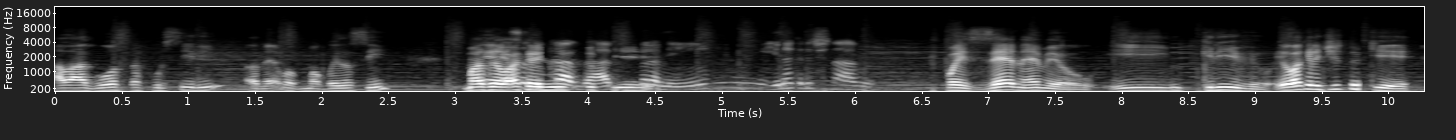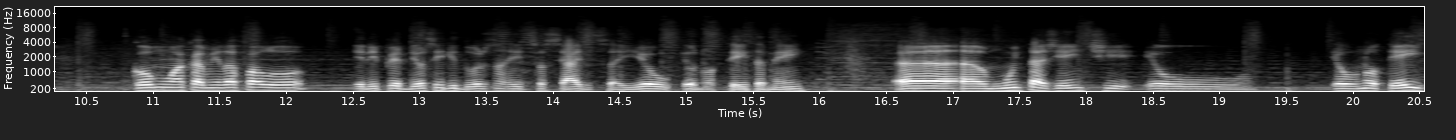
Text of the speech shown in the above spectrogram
a lagosta por siri, né? Alguma coisa assim. Mas é, eu acredito do que para mim inacreditável. Pois é, né, meu? E incrível. Eu acredito que, como a Camila falou, ele perdeu seguidores nas redes sociais, isso aí eu, eu notei também. Uh, muita gente, eu, eu notei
